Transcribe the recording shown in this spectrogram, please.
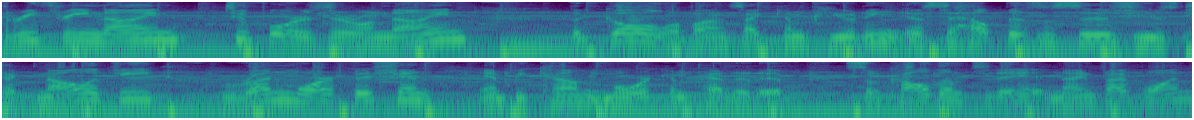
339 2409. The goal of on site computing is to help businesses use technology, run more efficient, and become more competitive. So call them today at 951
